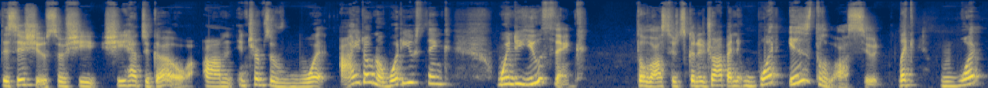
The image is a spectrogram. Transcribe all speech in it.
this issue, so she she had to go. Um, in terms of what I don't know, what do you think? When do you think the lawsuit's going to drop? And what is the lawsuit? Like, what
